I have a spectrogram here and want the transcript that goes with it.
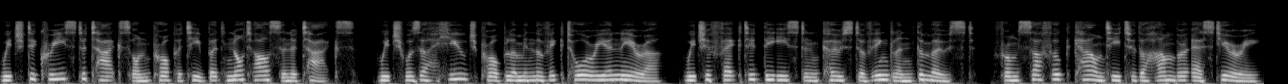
which decreased attacks on property but not arson attacks, which was a huge problem in the Victorian era, which affected the eastern coast of England the most, from Suffolk County to the Humber estuary.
